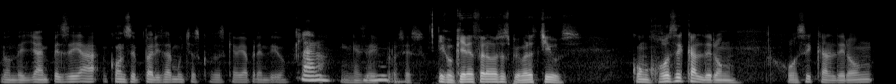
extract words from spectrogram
donde ya empecé a conceptualizar muchas cosas que había aprendido claro. en ese proceso. ¿Y con quiénes fueron esos primeros chivos? Con José Calderón. José Calderón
